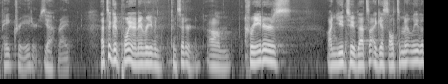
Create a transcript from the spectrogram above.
pay creators, Yeah. right? That's a good point. I never even considered um, creators on YouTube. That's I guess ultimately the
